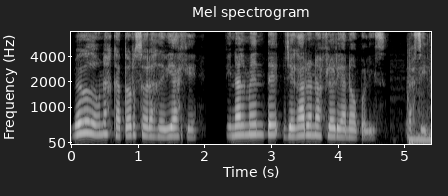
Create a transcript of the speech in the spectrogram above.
Luego de unas 14 horas de viaje, finalmente llegaron a Florianópolis, Brasil.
